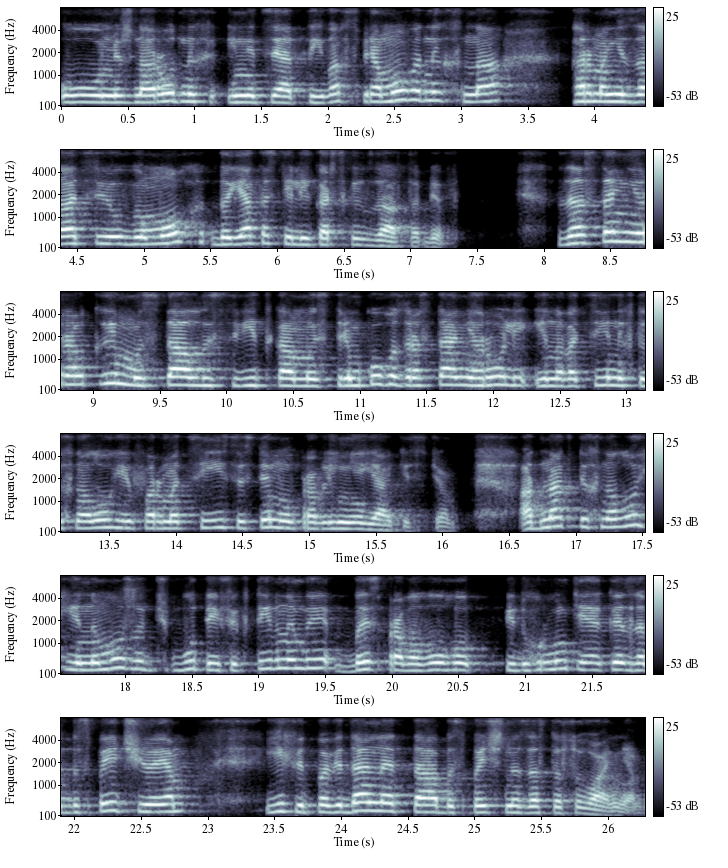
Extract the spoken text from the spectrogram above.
у міжнародних ініціативах, спрямованих на гармонізацію вимог до якості лікарських засобів. За останні роки ми стали свідками стрімкого зростання ролі інноваційних технологій фармації системи управління якістю. Однак технології не можуть бути ефективними без правового підґрунтя, яке забезпечує їх відповідальне та безпечне застосування.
